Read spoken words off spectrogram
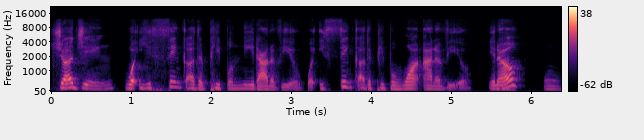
judging what you think other people need out of you, what you think other people want out of you, you know? Mm.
